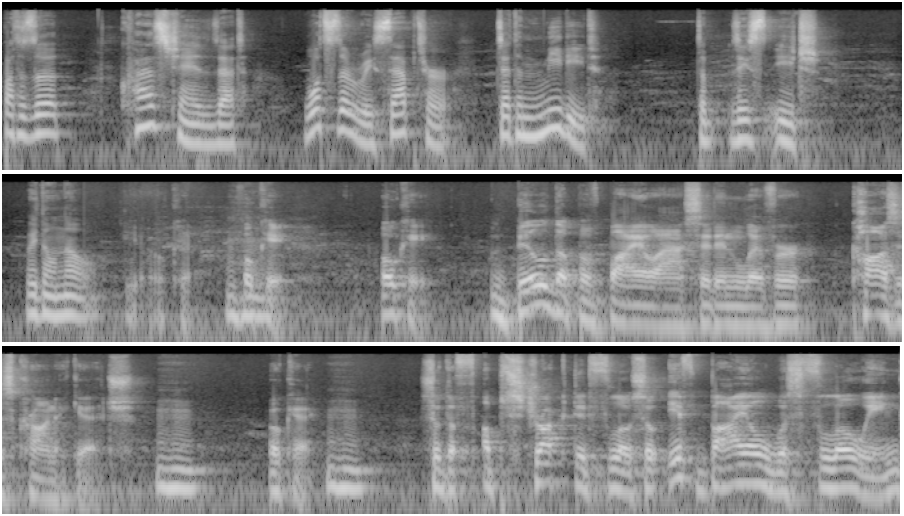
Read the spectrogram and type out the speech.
But the question is that what's the receptor that mediate the, this itch? We don't know. Yeah, okay. Mm-hmm. Okay. Okay. Buildup of bile acid in liver causes chronic itch. Mm-hmm. Okay. So the f- obstructed flow. So if bile was flowing,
